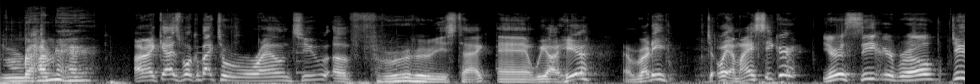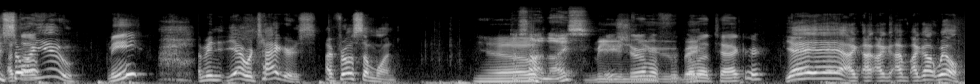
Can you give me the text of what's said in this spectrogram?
All right, guys, welcome back to round two of freeze tag, and we are here and ready. To, wait, am I a seeker? You're a seeker, bro. Dude, I so are you. Me? I mean, yeah, we're taggers. I froze someone. Yeah. That's not nice. Me Are you sure I'm a, fr- I'm an attacker? Yeah, yeah, yeah. yeah. I, I, I, I got Will.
